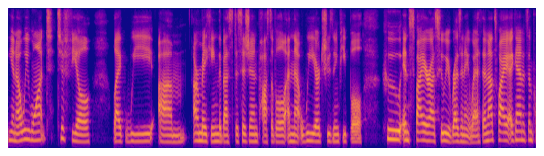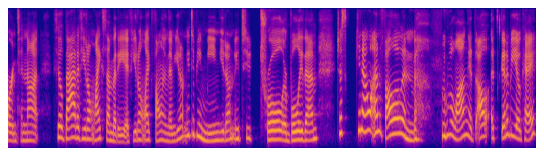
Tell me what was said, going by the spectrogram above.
you know we want to feel like we um, are making the best decision possible and that we are choosing people who inspire us who we resonate with and that's why again it's important to not feel bad if you don't like somebody if you don't like following them you don't need to be mean you don't need to troll or bully them just you know unfollow and move along. It's all it's to be okay.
